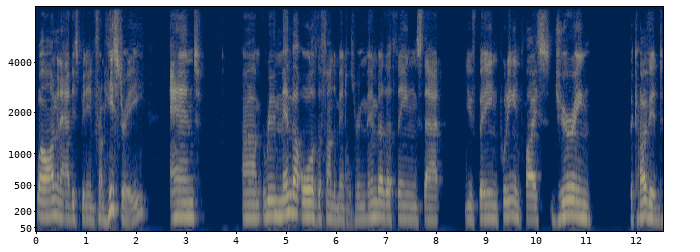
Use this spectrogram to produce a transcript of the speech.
Well, I'm going to add this bit in from history and um, remember all of the fundamentals. Remember the things that you've been putting in place during the COVID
